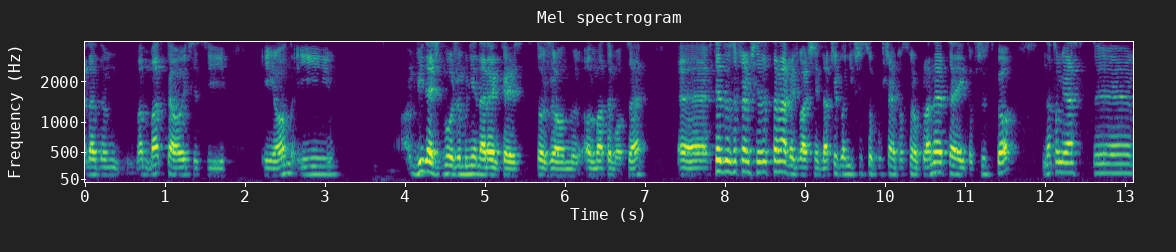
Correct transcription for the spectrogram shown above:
razem matka, ojciec i, i on. I widać było, że mnie na rękę jest to, że on, on ma te moce. E, wtedy zacząłem się zastanawiać właśnie, dlaczego oni wszyscy opuszczają to swoją planetę i to wszystko. Natomiast e,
